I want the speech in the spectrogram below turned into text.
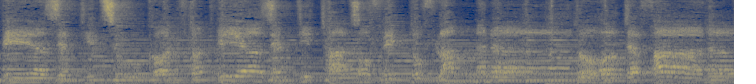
Wir sind die Zukunft und wir sind die Tat. So flieg du flammende, du rote Fahne,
